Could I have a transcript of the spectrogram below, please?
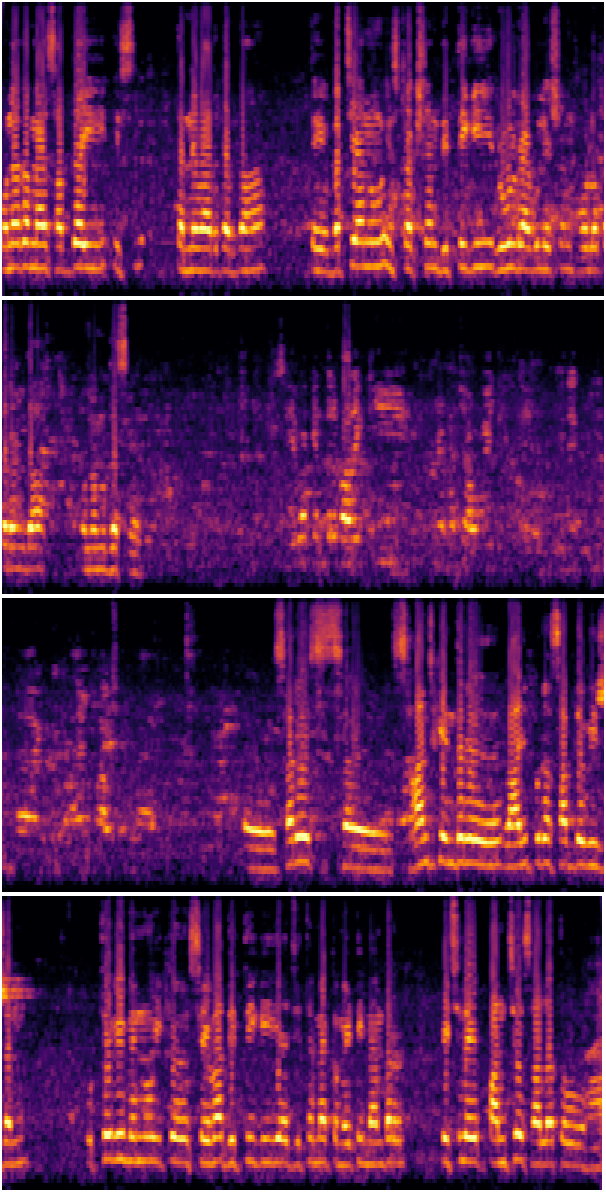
ਉਹਨਾਂ ਦਾ ਮੈਂ ਸਭ ਦਾ ਹੀ ਇਸ ਧੰਨਵਾਦ ਕਰਦਾ ਹਾਂ ਤੇ ਬੱਚਿਆਂ ਨੂੰ ਇਨਸਟਰਕਸ਼ਨ ਦਿੱਤੀ ਗਈ ਰੂਲ ਰੈਗੂਲੇਸ਼ਨ ਫੋਲੋ ਕਰਨ ਦਾ ਉਹਨਾਂ ਨੂੰ ਦੱਸਿਆ ਗਿਆ। ਸੇਵਾ ਕੇਂਦਰ ਬਾਰੇ ਕੀ ਕਹਿਣਾ ਚਾਹੋਗੇ ਜਿੱਥੇ ਇਹਦੇ ਤੁਸੀਂ ਸਰ ਸਾਂਝ ਕੇਂਦਰ ਰਾਜਪੁਰਾ ਸਬ ਡਿਵੀਜ਼ਨ ਉੱਥੇ ਵੀ ਮੈਨੂੰ ਇੱਕ ਸੇਵਾ ਦਿੱਤੀ ਗਈ ਹੈ, ਜਿੱਥੇ ਮੈਂ ਕਮੇਟੀ ਮੈਂਬਰ ਪਿਛਲੇ 5-6 ਸਾਲਾਂ ਤੋਂ ਹਾਂ।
